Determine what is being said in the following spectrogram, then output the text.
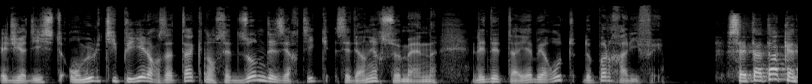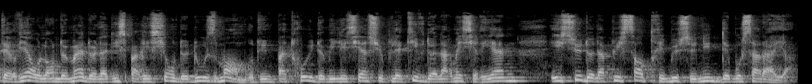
Les djihadistes ont multiplié leurs attaques dans cette zone désertique ces dernières semaines. Les détails à Beyrouth de Paul Khalife. Cette attaque intervient au lendemain de la disparition de douze membres d'une patrouille de miliciens supplétifs de l'armée syrienne issus de la puissante tribu sunnite des Boussaraya.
